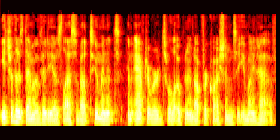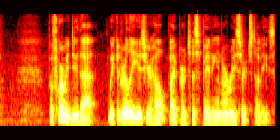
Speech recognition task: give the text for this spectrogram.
Each of those demo videos lasts about two minutes, and afterwards we'll open it up for questions that you might have. Before we do that, we could really use your help by participating in our research studies.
